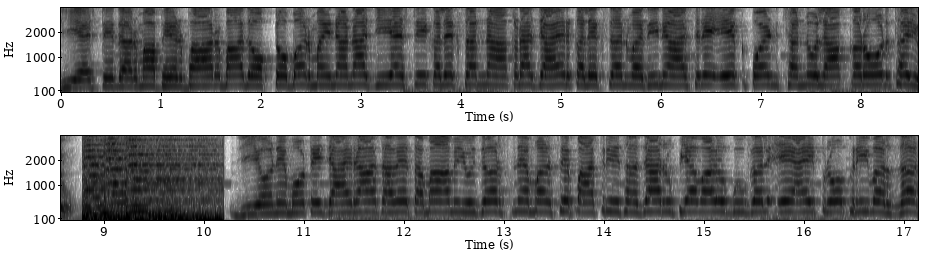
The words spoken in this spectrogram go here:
જીએસટી દરમાં ફેરફાર બાદ ઓક્ટોબર મહિનાના જીએસટી કલેક્શનના આંકડા જાહેર કલેક્શન વધીને આશરે એક પોઈન્ટ છન્નું લાખ કરોડ થયું. જીઓની મોટી જાહેરાત, હવે તમામ યુઝર્સને મળશે પાંત્રીસ હજાર રૂપિયાવાળું Google AI pro free version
